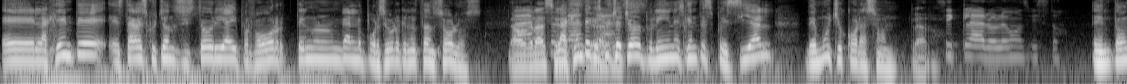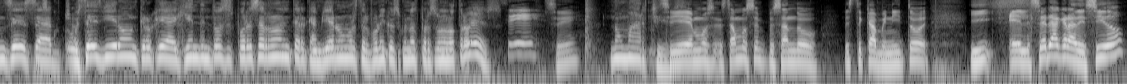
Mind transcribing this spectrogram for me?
eh, la gente estaba escuchando su historia y por favor, ténganlo por seguro que no están solos. No, gracias. La gente que escucha Gracias. show de Pelín es gente especial de mucho corazón. Claro. Sí, claro, lo hemos visto. Entonces, ah, ustedes vieron, creo que hay gente, entonces por esa razón intercambiaron números telefónicos con unas personas la otra vez. Sí. Sí. No marches. Sí, hemos, estamos empezando este caminito y el ser agradecido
